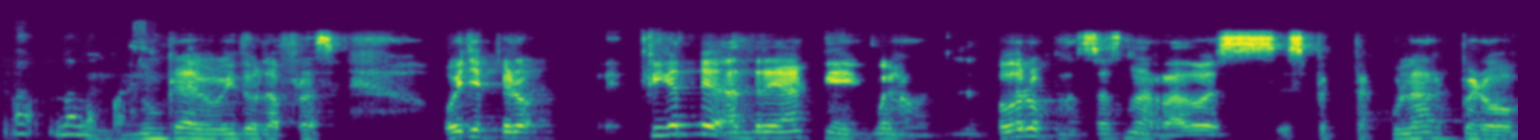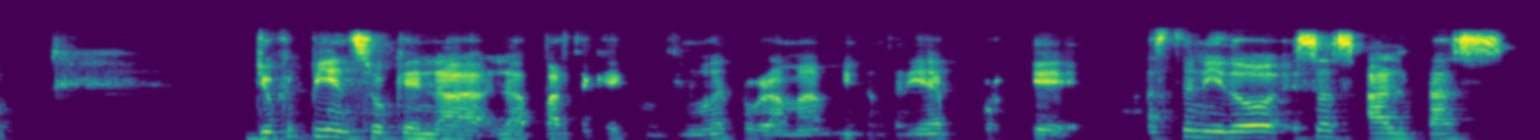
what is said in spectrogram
no, no me acuerdo. Nunca he oído la frase. Oye, pero fíjate, Andrea, que, bueno, todo lo que nos has narrado es espectacular, pero yo que pienso que en la, la parte que continúa el programa me encantaría porque has tenido esas altas,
